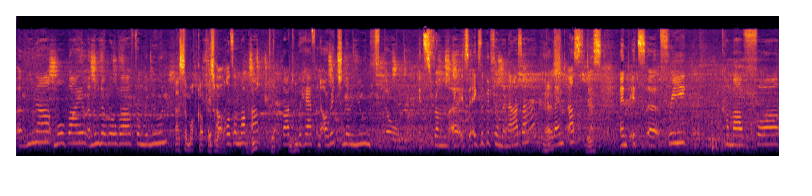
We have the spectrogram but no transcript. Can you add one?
a Luna mobile, a Luna rover from the moon. That's a mock-up as It's well. also mock-up, Yeah. but we have an original moon stone. It's from uh, it's an exhibit from the NASA. They Yes. lent us this, and it's uh, three comma four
